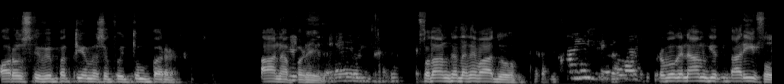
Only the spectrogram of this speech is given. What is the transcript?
और उसकी विपत्तियों में से कोई तुम पर आना पड़े। खुदा उनका धन्यवाद हो। प्रभु के नाम की तारीफ़ हो।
